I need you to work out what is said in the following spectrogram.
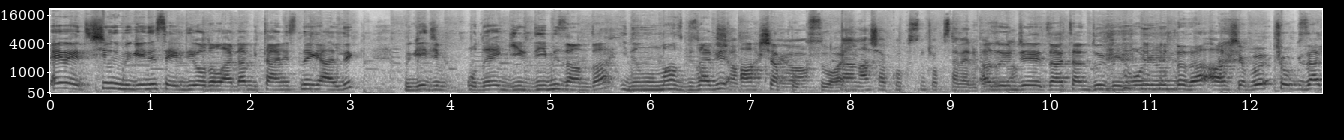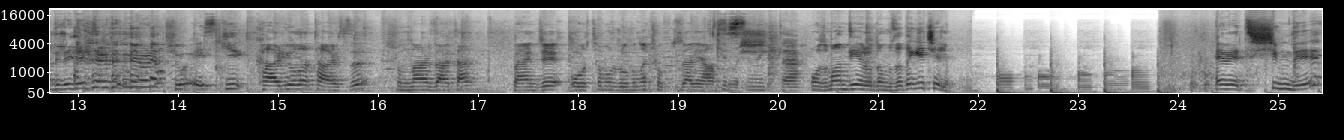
Evet şimdi Müge'nin sevdiği odalardan bir tanesine geldik. Mügeciğim odaya girdiğimiz anda inanılmaz güzel bir ahşap kokuyor. kokusu var. Ben ahşap kokusunu çok severim. Az arada. önce zaten Duy Benim oyununda da ahşabı çok güzel dile getirdin diyorum. Şu eski karyola tarzı şunlar zaten bence ortamın ruhuna çok güzel yansımış. Kesinlikle. O zaman diğer odamıza da geçelim. Evet şimdi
